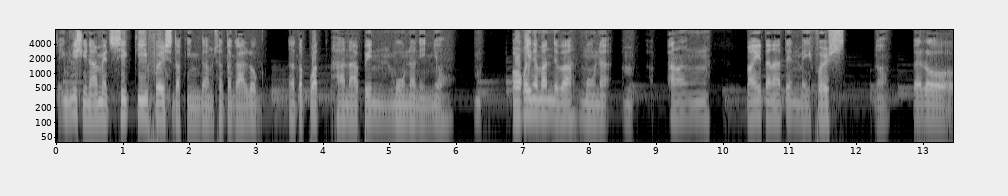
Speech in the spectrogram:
sa English ginamit seek ye first the kingdom. Sa Tagalog tatapwat hanapin muna ninyo. Okay naman 'di ba? Muna. Ang makita natin may first no pero,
